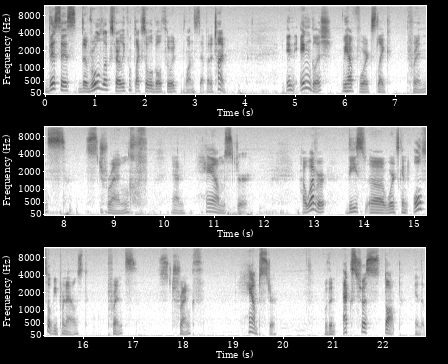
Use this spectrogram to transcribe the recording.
This is, the rule looks fairly complex, so we'll go through it one step at a time. In English, we have words like prince, strength, and hamster. However, these uh, words can also be pronounced prince, strength, hamster, with an extra stop in them.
